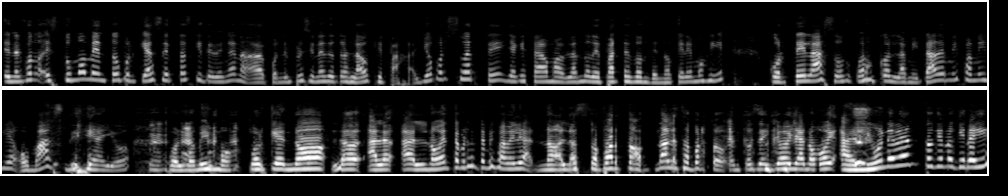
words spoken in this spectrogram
en el fondo es tu momento porque aceptas que te vengan a poner presiones de otros lados que paja. Yo por suerte, ya que estábamos hablando de partes donde no queremos ir, corté lazos con la mitad de mi familia o más, diría yo, por lo mismo, porque no, al 90% de mi familia no los soporto, no los soporto. Entonces yo ya no voy a ningún evento que no quiera ir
